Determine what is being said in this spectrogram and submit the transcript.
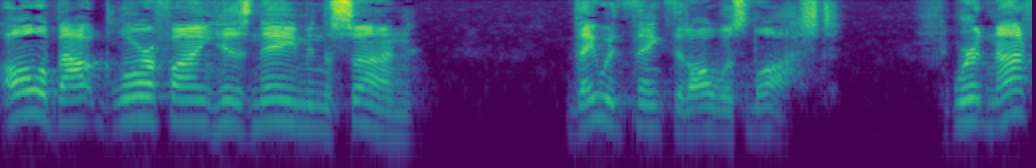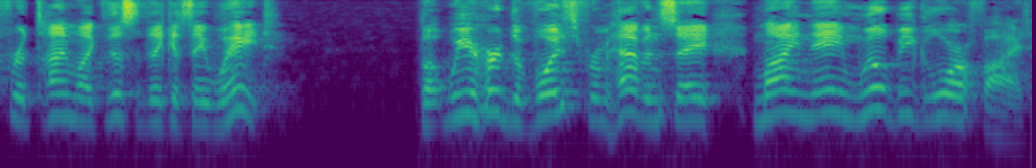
all about glorifying His name in the Son, they would think that all was lost. Were it not for a time like this that they could say, wait, but we heard the voice from heaven say, my name will be glorified.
